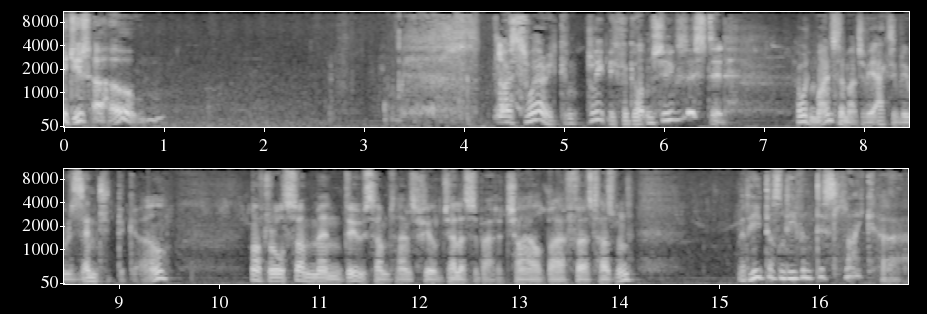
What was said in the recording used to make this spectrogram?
it is her home. I swear he'd completely forgotten she existed. I wouldn't mind so much if he actively resented the girl. After all, some men do sometimes feel jealous about a child by a first husband. But he doesn't even dislike her.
